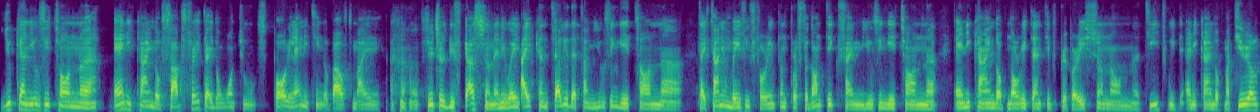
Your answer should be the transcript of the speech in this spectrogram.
You can use it on uh, any kind of substrate. I don't want to spoil anything about my future discussion. Anyway, I can tell you that I'm using it on uh, titanium basis for implant prosthodontics. I'm using it on uh, any kind of non-retentive preparation on uh, teeth with any kind of material.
